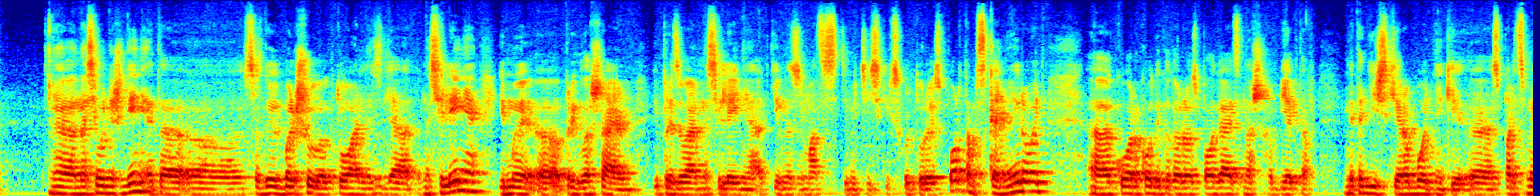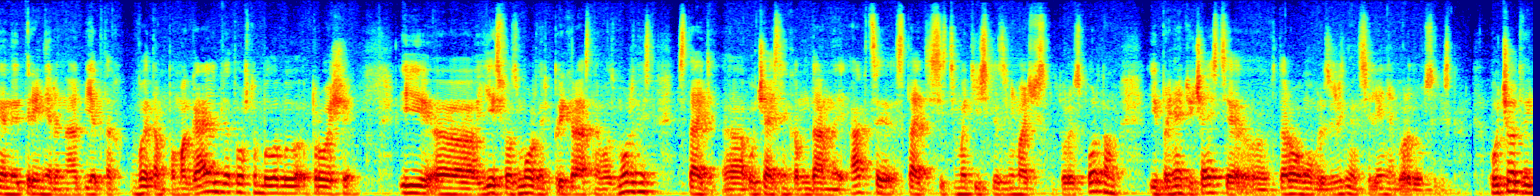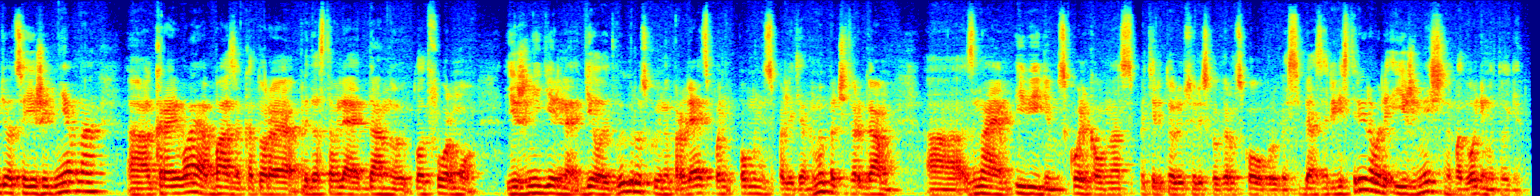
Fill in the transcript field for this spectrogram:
на сегодняшний день это э, создает большую актуальность для населения, и мы э, приглашаем и призываем население активно заниматься систематически физкультурой и спортом, сканировать QR-коды, которые располагаются в наших объектах. Методические работники, спортсмены и тренеры на объектах в этом помогают для того, чтобы было бы проще. И э, есть возможность, прекрасная возможность стать э, участником данной акции, стать систематически занимающимся культурой и спортом и принять участие в здоровом образе жизни населения города Уссурийска. Учет ведется ежедневно. Э, краевая база, которая предоставляет данную платформу, еженедельно делает выгрузку и направляется по, муниципалитету. Мы по четвергам э, знаем и видим, сколько у нас по территории Уссурийского городского округа себя зарегистрировали, и ежемесячно подводим итоги.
